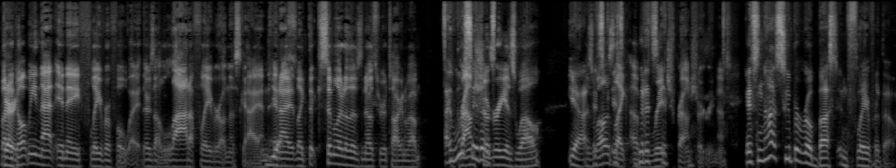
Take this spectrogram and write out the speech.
but I don't mean that in a flavorful way. There's a lot of flavor on this guy. And and I like the, similar to those notes we were talking about. I will Brown sugary as well, yeah, as well as like a it's- rich it's- brown sugariness. It's not super robust in flavor though.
